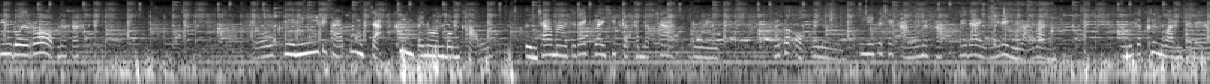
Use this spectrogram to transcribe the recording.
วิวโดยรอบนะคะเดี๋ยวคืนนี้พี่สาวตุ้มจะขึ้นไปนอนบนเขา ตื่นเช้ามาจะได้ใกล้ชิดกับธรรมชาติโดย แล้วก็ออกไปเลยพรุ่งนี้ก็เช็คเอาท์นะคะ ไม่ได้ไม่ได้อยู่หลายวันวันนี้ก็ครึ่งวันไปแล้ว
